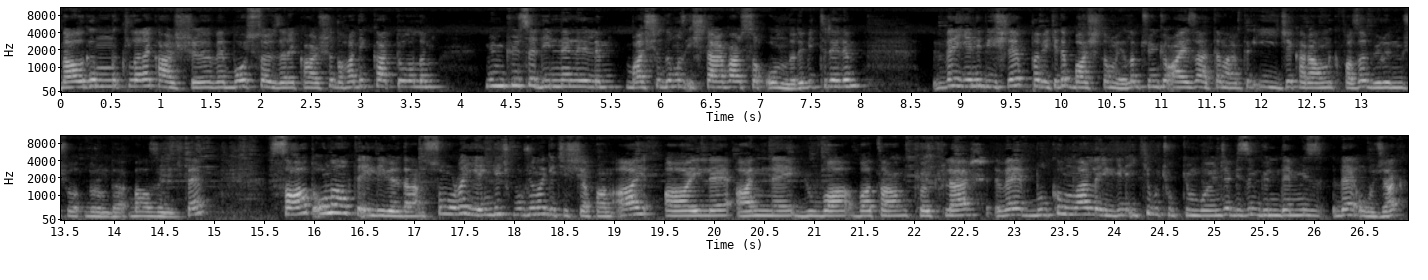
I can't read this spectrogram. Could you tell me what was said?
dalgınlıklara karşı ve boş sözlere karşı daha dikkatli olalım. Mümkünse dinlenelim. Başladığımız işler varsa onları bitirelim. Ve yeni bir işle tabii ki de başlamayalım. Çünkü ay zaten artık iyice karanlık faza bürünmüş durumda bazenlikte. Saat 16.51'den sonra Yengeç Burcu'na geçiş yapan ay, aile, anne, yuva, vatan, kökler ve bu konularla ilgili iki buçuk gün boyunca bizim gündemimizde olacak.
